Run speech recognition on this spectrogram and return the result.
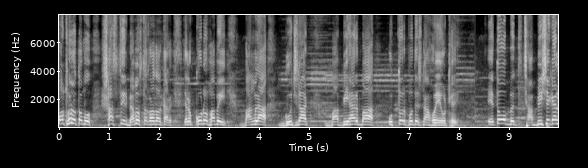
কঠোরতম শাস্তির ব্যবস্থা করা দরকার। যেন কোনোভাবেই বাংলা, গুজরাট বা বিহার বা উত্তরপ্রদেশ না হয়ে ওঠে। এ তো ছাব্বিশে কেন?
